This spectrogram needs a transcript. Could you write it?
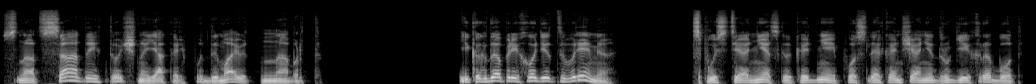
с надсадой, точно якорь подымают на борт. И когда приходит время — спустя несколько дней после окончания других работ,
